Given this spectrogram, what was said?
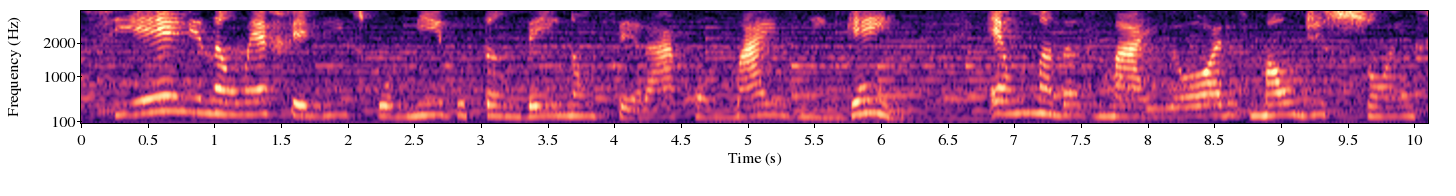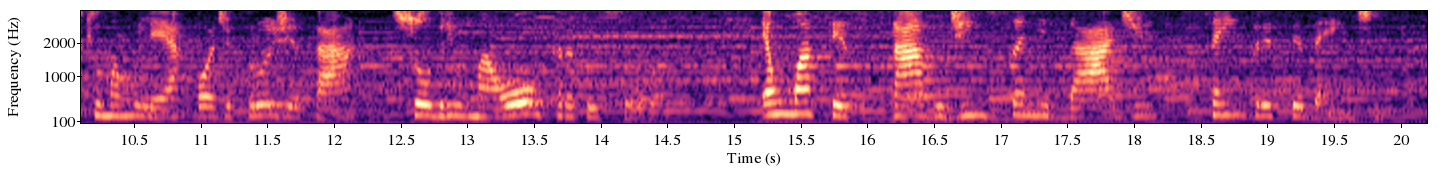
se ele não é feliz comigo, também não será com mais ninguém, é uma das maiores maldições que uma mulher pode projetar sobre uma outra pessoa. É um atestado de insanidade sem precedentes.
